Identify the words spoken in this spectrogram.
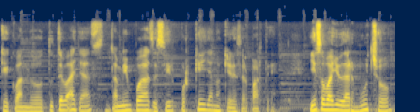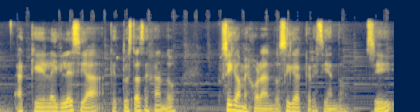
que cuando tú te vayas también puedas decir por qué ya no quieres ser parte. Y eso va a ayudar mucho a que la iglesia que tú estás dejando siga mejorando, siga creciendo, ¿sí?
